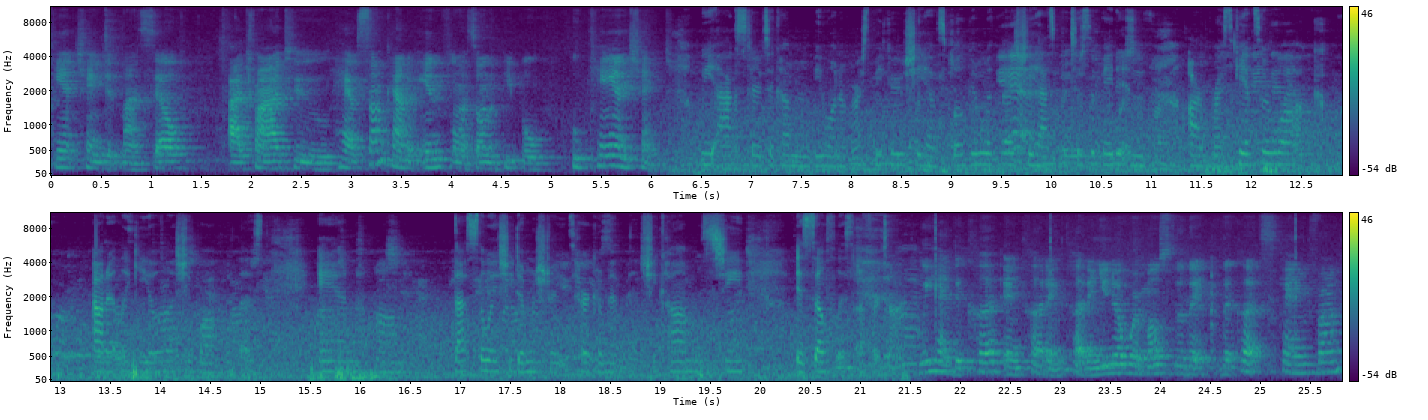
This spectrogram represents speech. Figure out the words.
can't change it myself, I try to have some kind of influence on the people who can change. We asked her to come and be one of our speakers. She has spoken with us. She has participated in our breast cancer walk out at Lake Eola. She walked with us. And um, that's the way she demonstrates her commitment. She comes, she is selfless of her time. We had to cut and cut and cut. And you know where most of the, the cuts came from?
